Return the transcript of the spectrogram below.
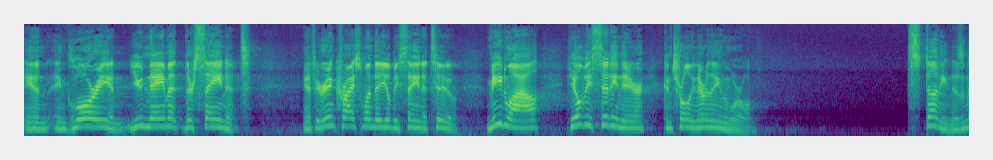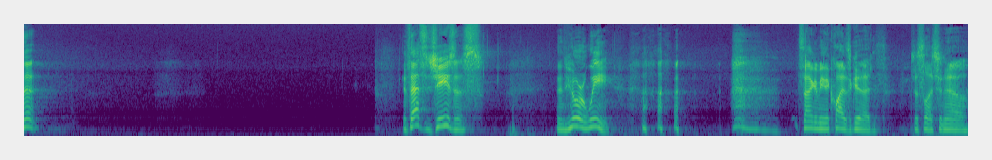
and, and glory and you name it, they're saying it. And if you're in Christ one day, you'll be saying it too. Meanwhile, he'll be sitting there controlling everything in the world. Stunning, isn't it? If that's Jesus, then who are we? it's not going to be quite as good, just to let you know.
